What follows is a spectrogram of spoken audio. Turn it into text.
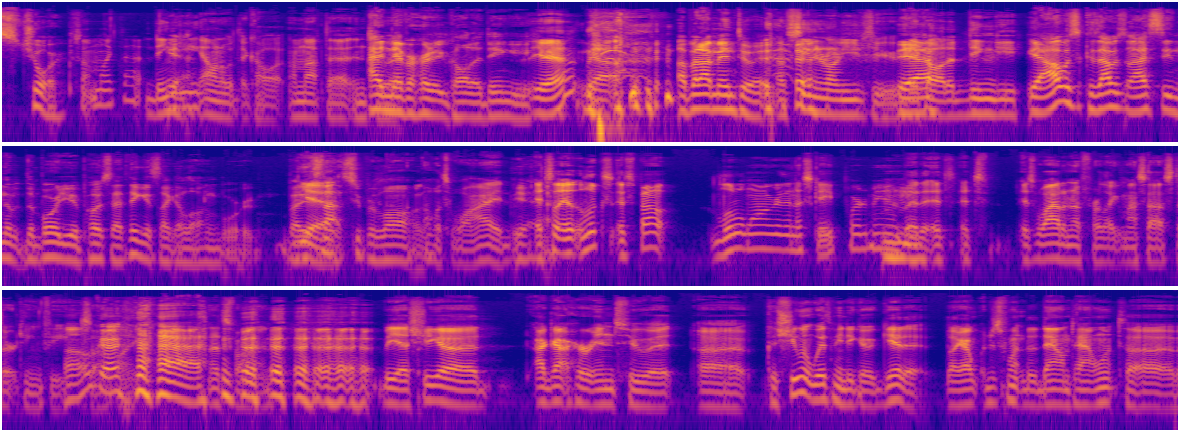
sure. something like that, dinghy. I don't know what they call it. I'm not that into. I it. never heard it called a dinghy. Yeah, No, Uh, but I'm into it. I've seen it on YouTube. Yeah. They call it a dinghy. Yeah, I was because I was I seen the, the board you had posted. I think it's like a long board, but Yeah. it's not super long. Oh, it's wide. Yeah. It's like, it looks. It's about a little longer than a skateboard, man, Mhm. but it's it's it's wide enough for like my size 13 feet. Oh, so okay, like- that's fine. But yeah, she uh I got her into it uh cuz she went with me to go get it. Like I just went to downtown, went to uh,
